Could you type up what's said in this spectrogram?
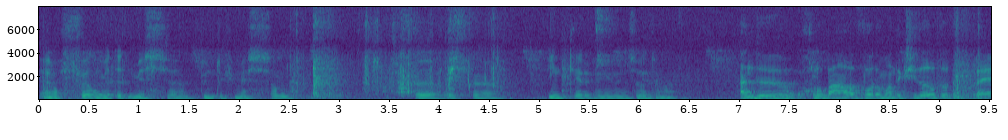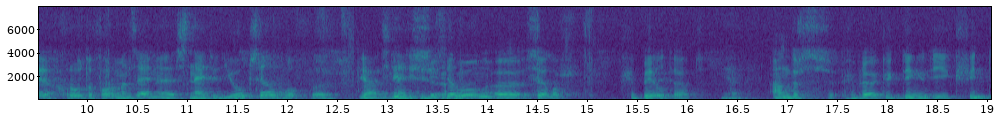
En ofwel met het mes, een puntig mes, om ook inkervingen en zo te maken. En de globale vorm, want ik zie dat het vrij grote vormen zijn. Uh, snijdt u die ook zelf? Of, uh, ja, dit is zelf? gewoon uh, zelf gebeeld uit. Ja. Anders gebruik ik dingen die ik vind,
